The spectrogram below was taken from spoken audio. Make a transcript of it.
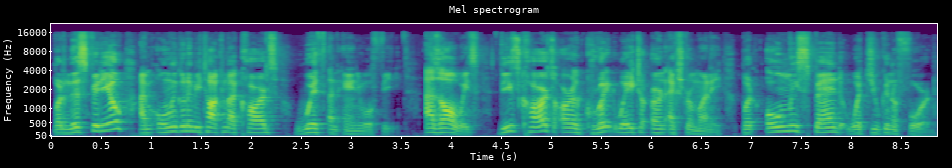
But in this video, I'm only going to be talking about cards with an annual fee. As always, these cards are a great way to earn extra money, but only spend what you can afford.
